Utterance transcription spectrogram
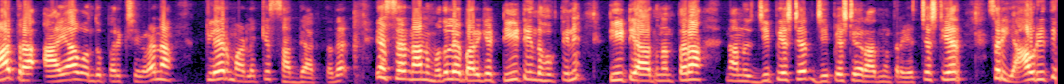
ಮಾತ್ರ ಆಯಾ ಒಂದು ಪರೀಕ್ಷೆಗಳನ್ನು ಕ್ಲಿಯರ್ ಮಾಡಲಿಕ್ಕೆ ಸಾಧ್ಯ ಆಗ್ತದೆ. ಎಸ್ ಸರ್ ನಾನು ಮೊದಲೇ ಬಾರಿಗೆ ಟಿ ಟಿಯಿಂದ ಹೋಗ್ತೀನಿ. ಟಿ ಟಿ ಆದ ನಂತರ ನಾನು G P S T R G P S T R ಆದ ನಂತರ H S T R sir ಯಾವ ರೀತಿ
